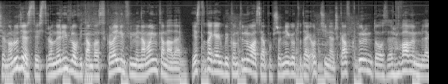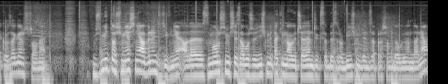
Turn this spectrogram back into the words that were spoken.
Siema ludzie, z tej strony Rivlo, witam was w kolejnym filmie na moim kanale. Jest to tak jakby kontynuacja poprzedniego tutaj odcineczka, w którym to zerwałem mleko zagęszczone. Brzmi to śmiesznie, a wręcz dziwnie, ale z mążem się założyliśmy, taki mały challenge sobie zrobiliśmy, więc zapraszam do oglądania.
